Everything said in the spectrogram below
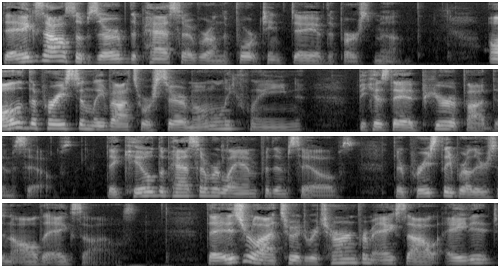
The exiles observed the Passover on the fourteenth day of the first month. All of the priests and Levites were ceremonially clean because they had purified themselves. They killed the Passover lamb for themselves, their priestly brothers, and all the exiles. The Israelites who had returned from exile ate it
